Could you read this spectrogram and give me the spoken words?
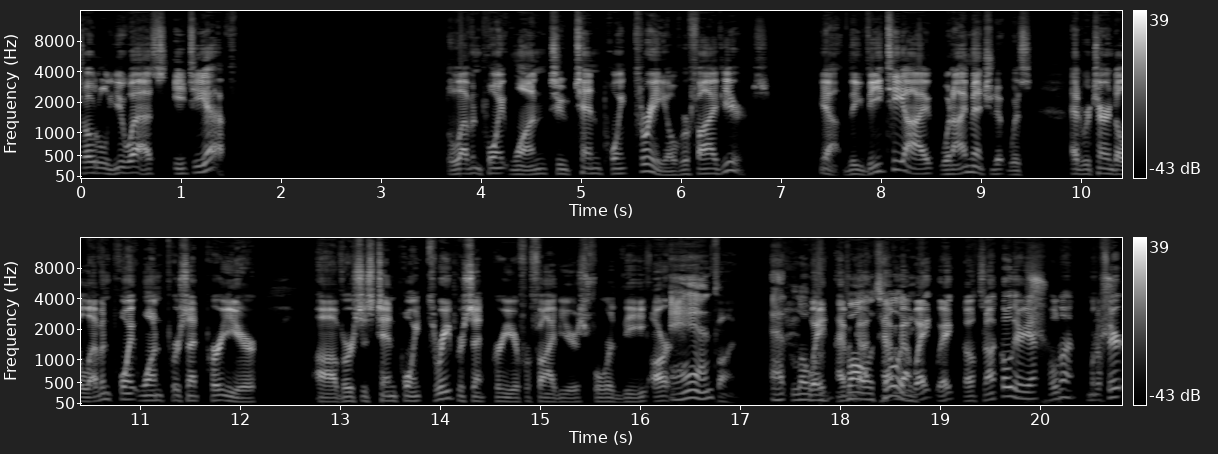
Total US ETF. 11.1 to 10.3 over five years. Yeah, the VTI, when I mentioned it, was had returned 11.1% per year uh, versus 10.3% per year for five years for the ARK and fund. At lower wait, volatility. Got, got, wait, wait, let's not go there yet. Hold on. I'm going to share.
